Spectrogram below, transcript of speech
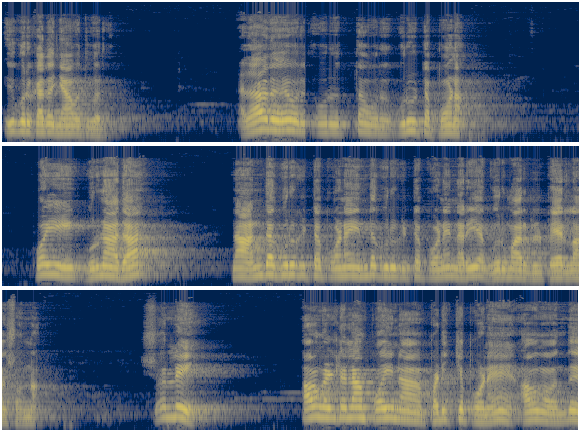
இதுக்கு ஒரு கதை ஞாபகத்துக்கு வருது. அதாவது ஒரு ஒரு ஒரு குருக்கிட்ட போனான். போய் குருநாதா நான் அந்த குருக்கிட்ட போனேன் இந்த குருக்கிட்ட போனேன் நிறைய குருமார்கள் பேர்லாம் சொன்னான். சொல்லி அவங்கள்ட்டெல்லாம் போய் நான் படிக்க போனேன். அவங்க வந்து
